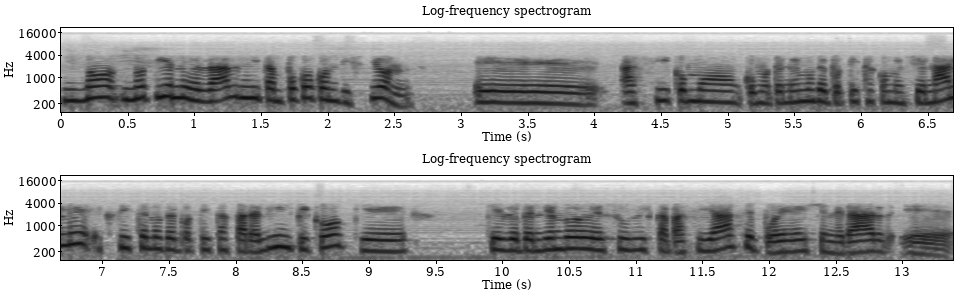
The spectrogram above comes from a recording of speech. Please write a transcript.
no, no tiene edad ni tampoco condición. Eh, así como, como tenemos deportistas convencionales, existen los deportistas paralímpicos que, que dependiendo de su discapacidad se puede generar eh,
